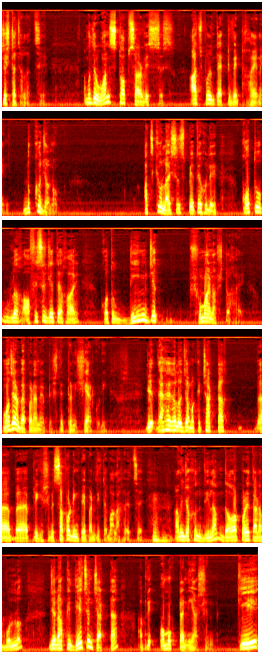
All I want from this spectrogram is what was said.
চেষ্টা চালাচ্ছে। আমাদের ওয়ান স্টপ সার্ভিসেস আজ পর্যন্ত অ্যাক্টিভেট হয় নাই। দুঃখজনক। আজকেও লাইসেন্স পেতে হলে কতগুলো অফিসে যেতে হয় কত দিন যে সময় নষ্ট হয়। মজার ব্যাপার আমি আপনার সাথে একটু শেয়ার করি। যে দেখা গেল যে আমাকে চারটা অ্যাপ্লিকেশনে সাপোর্টিং পেপার দিতে বলা হয়েছে। আমি যখন দিলাম দেওয়ার পরে তারা বলল যে না আপনি দিয়েছেন চারটা আপনি অমুকটা নিয়ে আসেন। কে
